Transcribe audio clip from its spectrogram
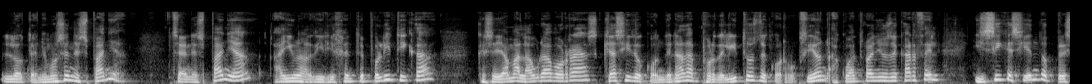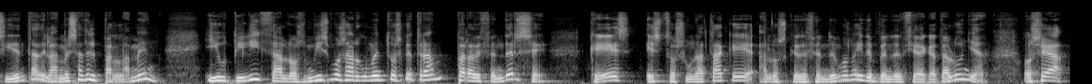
lo tenemos en España. O sea, en España hay una dirigente política que se llama Laura Borrás, que ha sido condenada por delitos de corrupción a cuatro años de cárcel y sigue siendo presidenta de la mesa del Parlamento y utiliza los mismos argumentos que Trump para defenderse que es esto es un ataque a los que defendemos la independencia de Cataluña. O sea,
